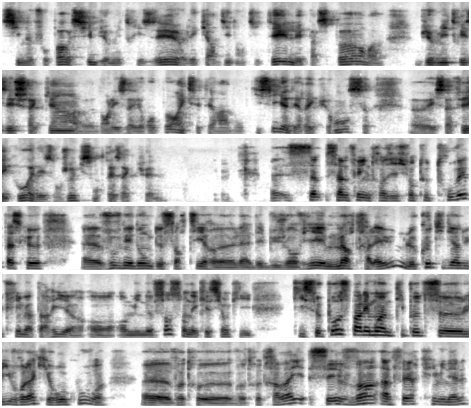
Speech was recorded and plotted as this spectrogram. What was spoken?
s'il ne faut pas aussi biométriser euh, les cartes d'identité, les passeports, euh, biométriser chacun euh, dans les aéroports, etc. Donc ici, il y a des récurrences et ça fait écho à des enjeux qui sont très actuels. Ça, me fait une transition toute trouvée parce que vous venez donc de sortir là début janvier Meurtre à la une, le quotidien du crime à Paris en, en 1900. Ce sont des questions qui, se pose. Parlez-moi un petit peu de ce livre-là qui recouvre euh, votre, votre travail. C'est 20 affaires criminelles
